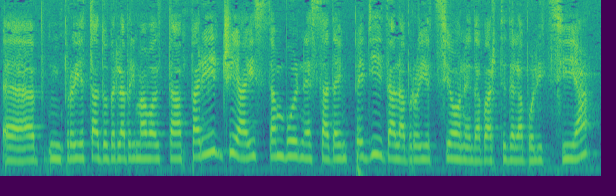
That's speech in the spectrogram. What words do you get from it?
eh, proiettato per la prima volta a Parigi, a Istanbul ne è stata impedita la proiezione da parte della polizia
